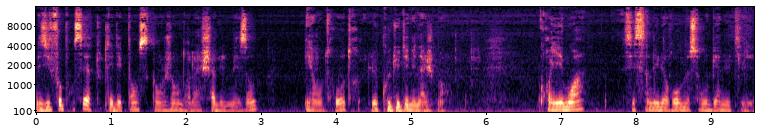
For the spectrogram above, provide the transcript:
mais il faut penser à toutes les dépenses qu'engendre l'achat d'une maison, et entre autres le coût du déménagement. Croyez-moi, ces 5000 euros me seront bien utiles.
